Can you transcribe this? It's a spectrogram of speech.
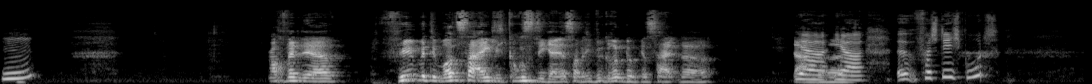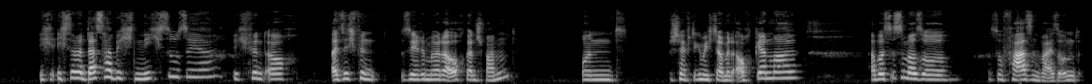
Hm? Auch wenn der Film mit dem Monster eigentlich gruseliger ist, aber die Begründung ist halt eine. eine ja, andere. ja. Äh, Verstehe ich gut. Ich, ich sage, das habe ich nicht so sehr. Ich finde auch, also ich finde Serienmörder auch ganz spannend und beschäftige mich damit auch gern mal. Aber es ist immer so, so phasenweise. Und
